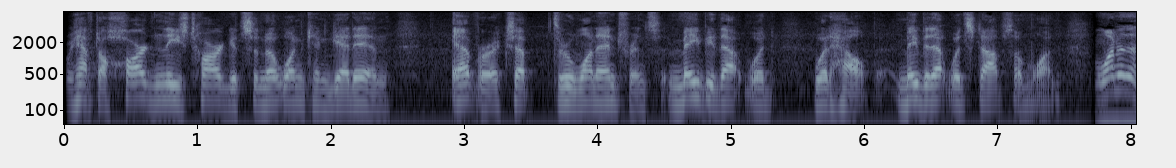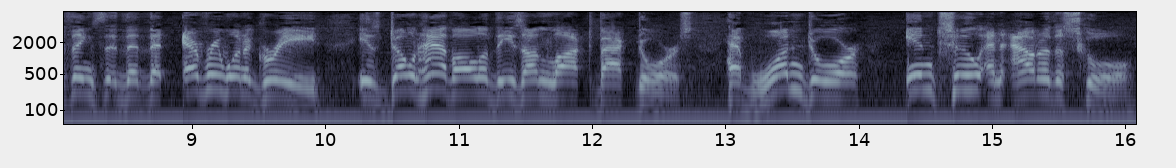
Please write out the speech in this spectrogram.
We have to harden these targets so no one can get in ever except through one entrance. Maybe that would, would help. Maybe that would stop someone. One of the things that, that, that, everyone agreed is don't have all of these unlocked back doors. Have one door into and out of the school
